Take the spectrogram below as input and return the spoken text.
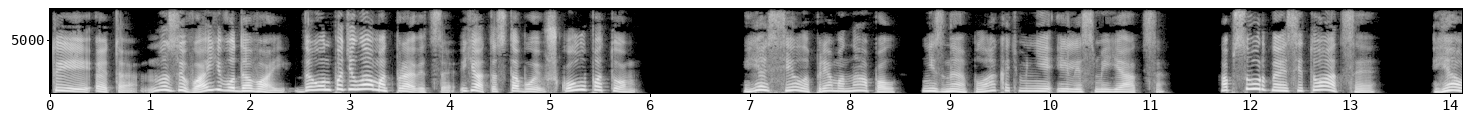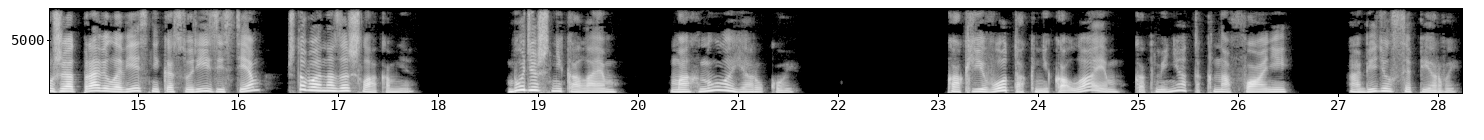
Ты это, называй его давай, да он по делам отправится. Я-то с тобой в школу потом. Я села прямо на пол, не зная, плакать мне или смеяться. Абсурдная ситуация. Я уже отправила вестника Суризи с тем, чтобы она зашла ко мне. «Будешь Николаем», — махнула я рукой. Как его, так Николаем, как меня, так Нафаней. Обиделся первый.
